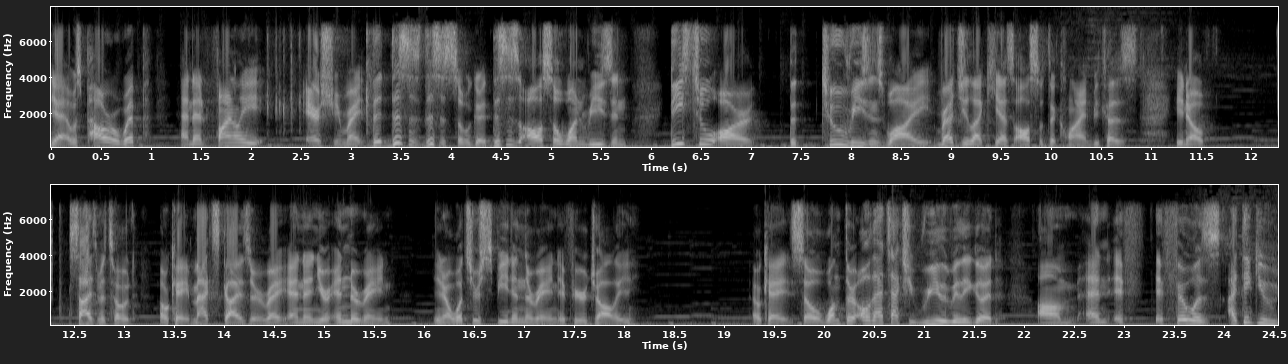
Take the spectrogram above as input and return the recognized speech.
Yeah, it was Power Whip, and then finally Airstream. Right? Th this is this is so good. This is also one reason. These two are the two reasons why Regieleki has also declined because you know Seismitoad. Okay, Max Geyser, right? And then you're in the rain. You know, what's your speed in the rain if you're Jolly? Okay, so one third. Oh, that's actually really, really good. Um, and if if it was, I think you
